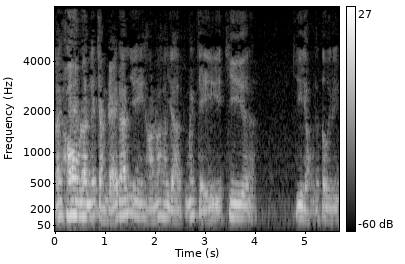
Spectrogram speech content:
Đấy hô lên để chàng rể đến với họ nói thôi giờ mấy chị chia chia dầu cho tôi đi.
